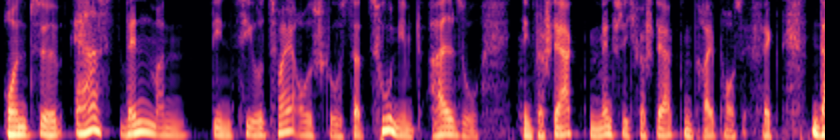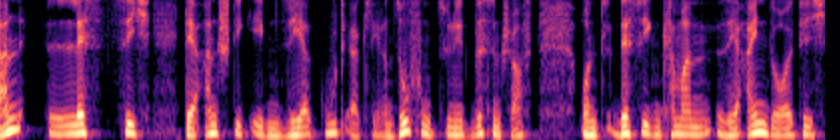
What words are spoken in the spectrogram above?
Und äh, erst wenn man den CO2-Ausstoß dazu nimmt, also den verstärkten, menschlich verstärkten Treibhauseffekt, dann lässt sich der Anstieg eben sehr gut erklären. So funktioniert Wissenschaft und deswegen kann man sehr eindeutig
